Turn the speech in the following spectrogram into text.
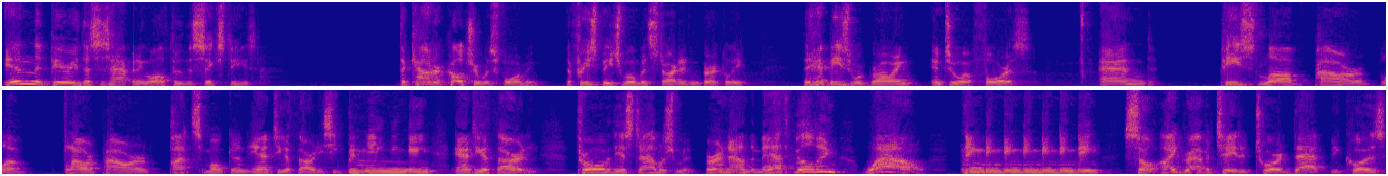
in the period this is happening, all through the 60s, the counterculture was forming. The free speech movement started in Berkeley. The hippies were growing into a force. And peace, love, power, love, flower power, pot smoking, anti authority. See, bing, ding, ding, ding, anti authority. Throw over the establishment. Burn down the math building? Wow. Ding, ding, ding, ding, ding, ding, ding. So I gravitated toward that because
